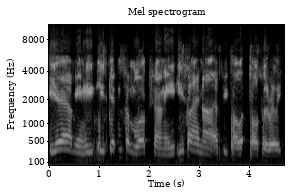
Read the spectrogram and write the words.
Yeah, I mean, he, he's getting some looks, and he, he signed uh, FC Tulsa really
